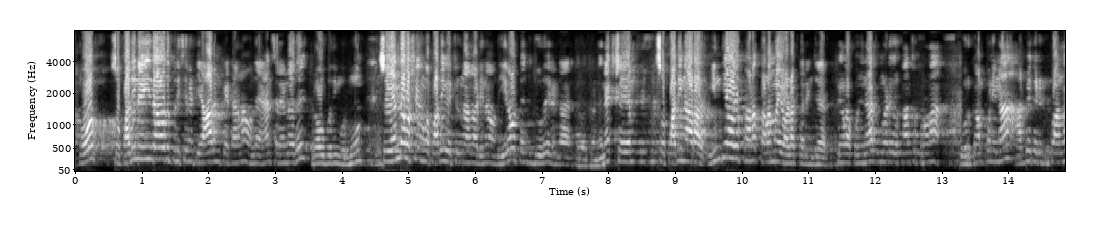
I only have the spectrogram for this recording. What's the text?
அப்போ சோ பதினைந்தாவது பிரசிடென்ட் யாருன்னு கேட்டாங்கன்னா வந்து ஆன்சர் என்னது? திரௌபதி முர்மு. சோ எந்த வருஷம் இவங்க பதவி ஏற்றிருந்தாங்க அப்படின்னா வந்து இருபத்தஞ்சு ஜூலை ரெண்டாயிரத்தி இருபத்தி ரெண்டு. நெக்ஸ்ட் சோ பதினாறாவது இந்தியாவுக்கான தலைமை வழக்கறிஞர். ஓகேங்களா? கொஞ்ச நேரத்துக்கு முன்னாடி ஒரு கான்செப்ட் போனா ஒரு கம்பெனினா அட்வொகேட் இருப்பாங்க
